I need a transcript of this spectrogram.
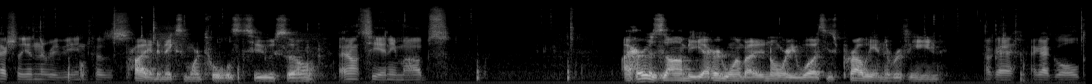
actually in the ravine because Probably need to make some more tools too, so. I don't see any mobs. I heard a zombie, I heard one, but I didn't know where he was. He's probably in the ravine. Okay, I got gold.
